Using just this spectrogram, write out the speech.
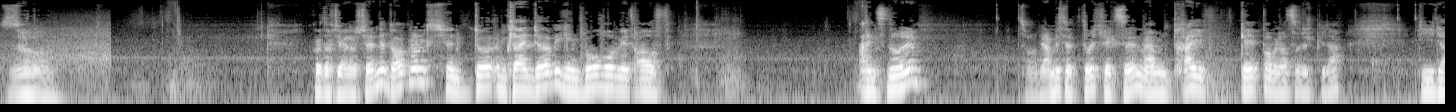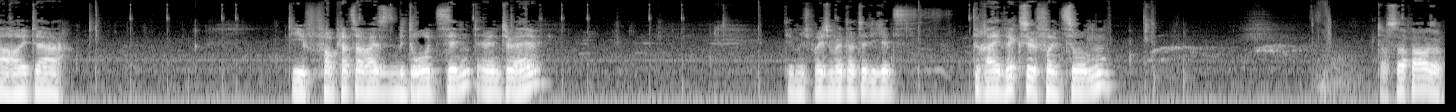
So. Kurz auf die andere Stelle. Dortmund im kleinen Derby gegen Bochum jetzt auf 1-0. So, wir müssen jetzt durchwechseln. Wir haben drei gelb belastete Spieler, die da heute die vom Platzverweis bedroht sind, eventuell. Dementsprechend wird natürlich jetzt drei Wechsel vollzogen. Das war Pause.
